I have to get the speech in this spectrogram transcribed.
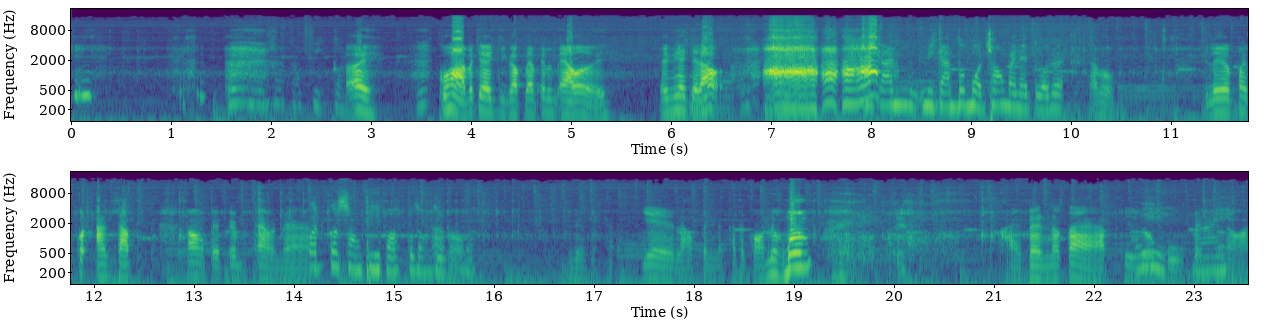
ฮิค่ากราฟิกก่อนเอ้ย กูหาไม่เจอจริงกับแป๊บ MML เอ้ย ไอ้เนี่ยเจอแล้วอ่าอ่ามีการมีการโปรโมทช่องไปในตัวด้วย ครับผมอย่าลืมไปกดอันซับต้องเป็น ML นะกดกดสองทีพอกดสองทีครับพผอมอย่าลืมนะครับเย่เราเป็นนักฆาตกรเรื่องของมึงใครเป็นแล้วแต่ครับที่เฮ้ลูยกกูเป็นนายแน่นอน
